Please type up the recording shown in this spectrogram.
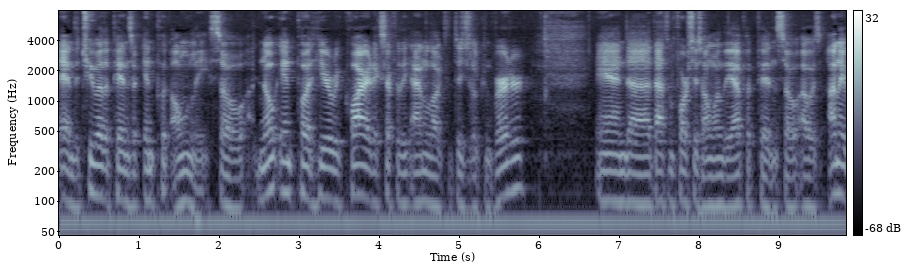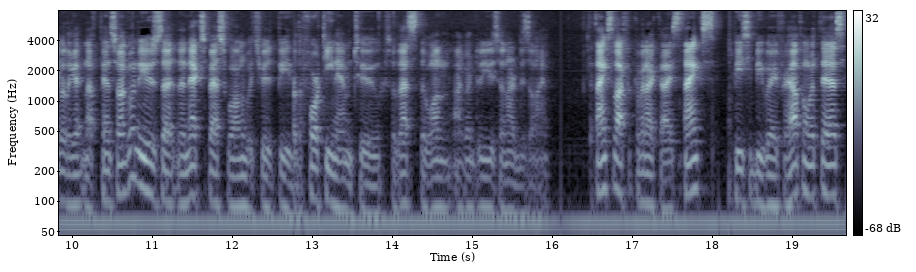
and the two other pins are input only. So no input here required except for the analog to digital converter. And uh, that's unfortunately on one of the output pins, so I was unable to get enough pins. So I'm going to use the, the next best one, which would be the 14M2. So that's the one I'm going to use in our design. Thanks a lot for coming out, guys. Thanks PCBWay for helping with this,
